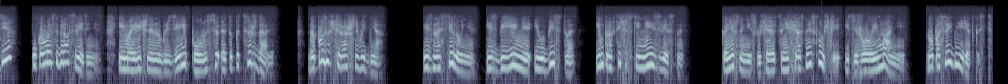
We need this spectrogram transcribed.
те, у кого я собирал сведения, и мои личные наблюдения полностью это подтверждали. До позавчерашнего дня. Изнасилование, избиение и убийство им практически неизвестны. Конечно, не исключаются несчастные случаи и тяжелые мании, но последние редкость.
